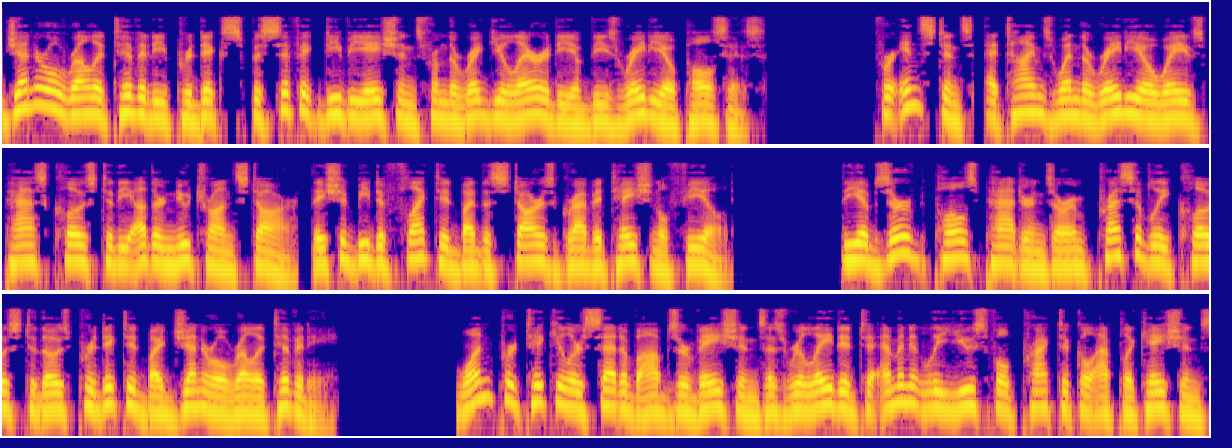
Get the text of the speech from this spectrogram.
General relativity predicts specific deviations from the regularity of these radio pulses. For instance, at times when the radio waves pass close to the other neutron star, they should be deflected by the star's gravitational field. The observed pulse patterns are impressively close to those predicted by general relativity. One particular set of observations is related to eminently useful practical applications,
